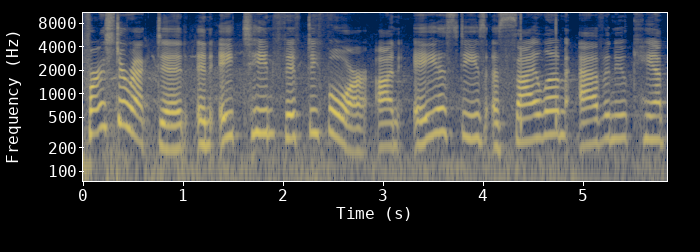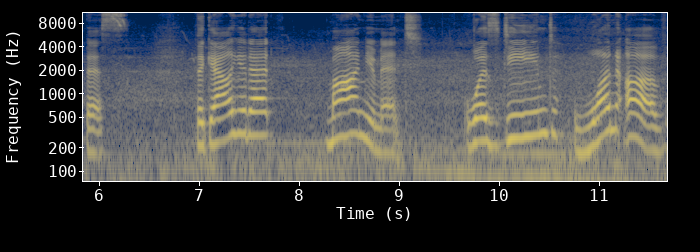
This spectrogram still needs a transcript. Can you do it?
First erected in 1854 on ASD's Asylum Avenue campus, the Gallaudet Monument was deemed one of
